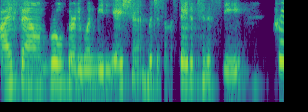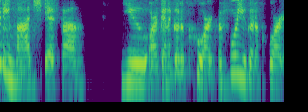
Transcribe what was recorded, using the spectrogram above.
I found Rule 31 mediation, which is in the state of Tennessee. Pretty much, if um, you are going to go to court, before you go to court,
